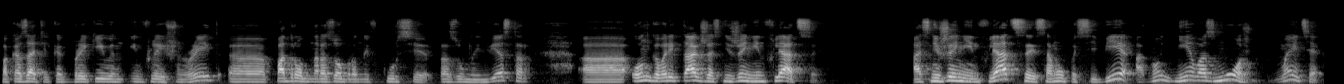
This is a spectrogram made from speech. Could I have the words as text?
показатель, как Break-Even Inflation Rate, а, подробно разобранный в курсе «Разумный инвестор». Он говорит также о снижении инфляции. А снижение инфляции само по себе, оно невозможно, понимаете?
